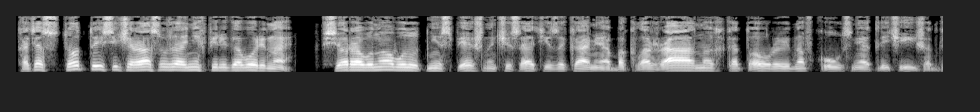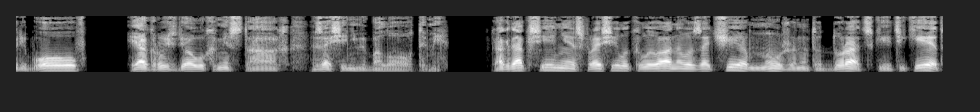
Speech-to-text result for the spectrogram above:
Хотя сто тысяч раз уже о них переговорено, все равно будут неспешно чесать языками о баклажанах, которые на вкус не отличишь от грибов, и о груздевых местах за синими болотами. Когда Ксения спросила Колыванова, зачем нужен этот дурацкий этикет,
